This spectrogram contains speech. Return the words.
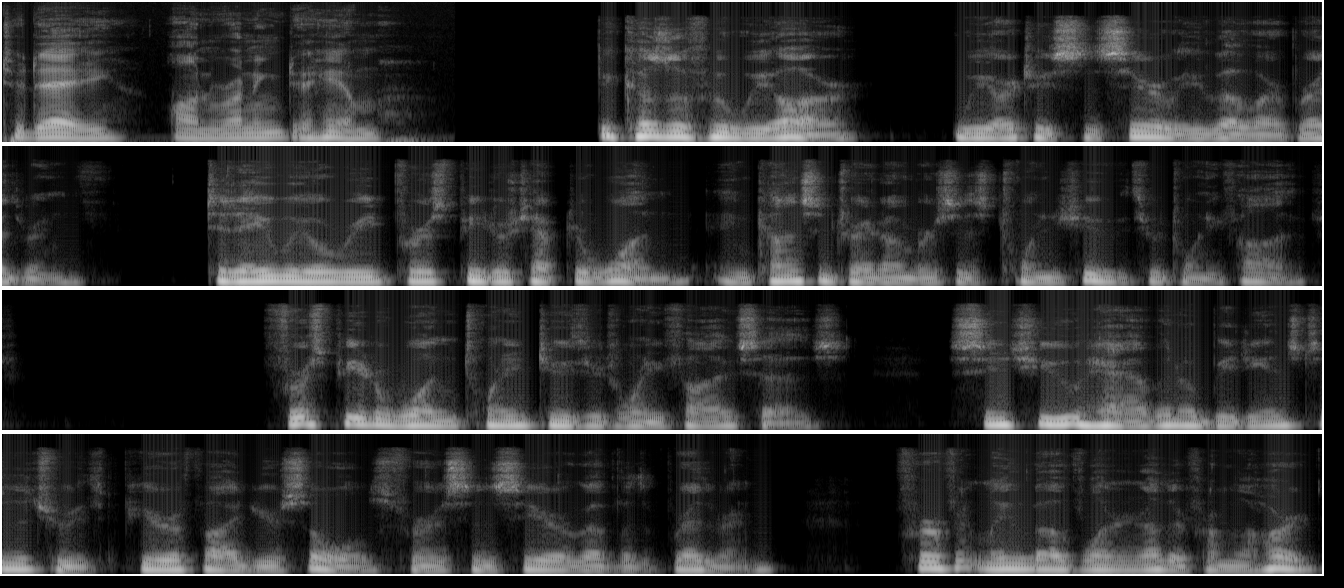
Today on Running to Him. Because of who we are, we are to sincerely love our brethren. Today we will read 1 Peter chapter 1 and concentrate on verses 22 through 25. 1 Peter 1 22 through 25 says, Since you have, in obedience to the truth, purified your souls for a sincere love of the brethren, fervently love one another from the heart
